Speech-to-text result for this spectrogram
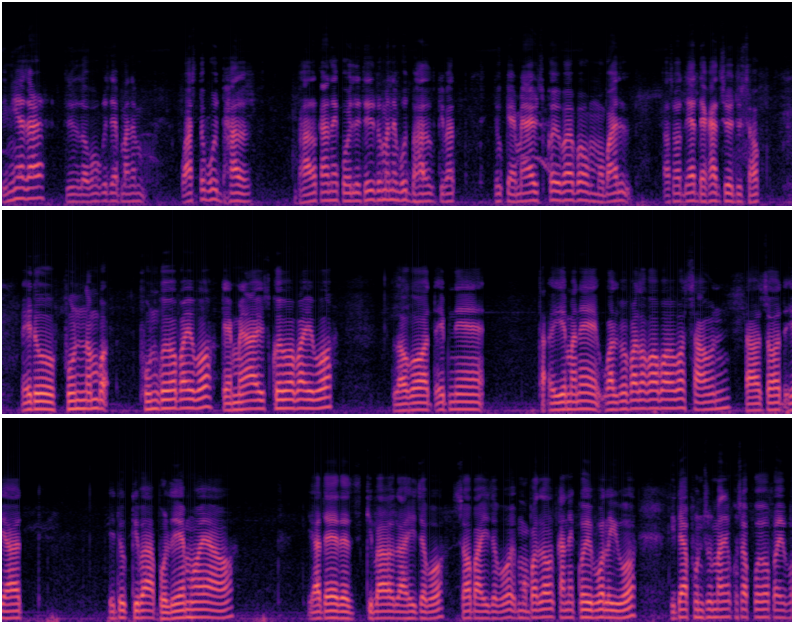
তিনি হাজাৰ যদি ল'ব খোজে মানে ৱাচটো বহুত ভাল। ভাল কাৰণে কোৱালিটিটো মানে বহুত ভাল কিবা এইটো কেমেৰা ইউজ কৰিব পাৰিব মোবাইল তাৰপিছত ইয়াত দেখাইছোঁ এইটো চাওক। এইটো ফোন নম্বৰ ফোন কৰিব পাৰিব কেমেৰা ইউজ কৰিব পাৰিব। লগত এইপিনে এই মানে ৱালপেপাৰ লগাব পাৰিব চাউণ্ড তাৰপিছত ইয়াত এইটো কিবা ভলিউম হয় আৰু। ইয়াতে কিবা আহি যাব চব আহি যাব। মোবাইলত কানেক্ট কৰিব লাগিব। তেতিয়া ফোন চোন মানে চব কৰিব পাৰিব।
